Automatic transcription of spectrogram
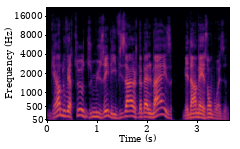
grande ouverture du musée Les visages de Belmez, mais dans la maison voisine.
